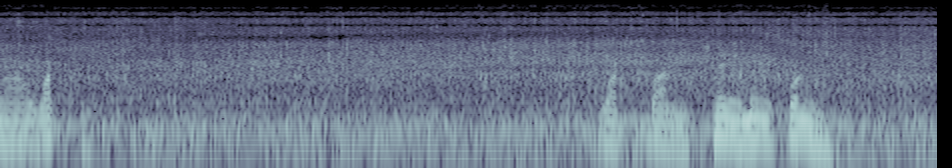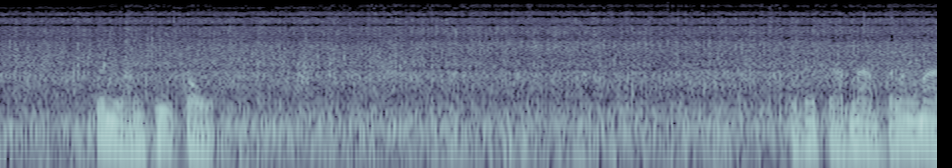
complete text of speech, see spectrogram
มา วัด วัดบันแช่มงคลเป็นหลังภูเก่าบรรยากาศน้ำกำลังมา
